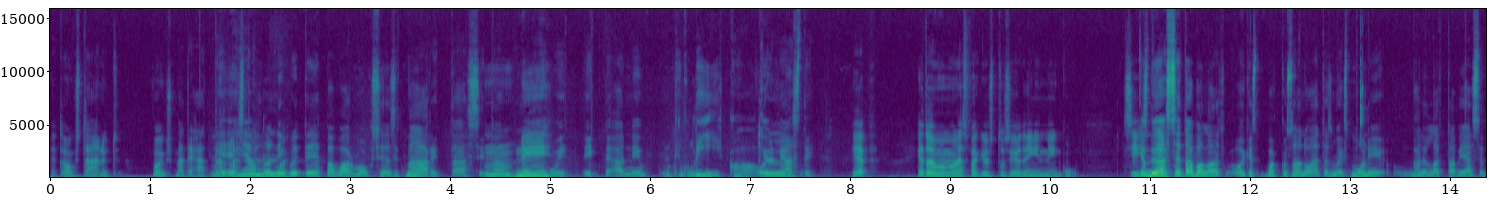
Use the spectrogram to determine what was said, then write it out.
että onko tämä nyt, voinko mä tehdä Niin tällaista. ei anna niinku epävarmuuksia sit määrittää sitä Mm. Niin. it- itseään niin, niinku liikaa Kyllä. oikeasti. Jep. Ja toi on mun mielestä vaikka just tosi jotenkin niinku, siistiä. Ja myös se tavallaan, että oikeasti pakko sanoa, että esimerkiksi moni välillä laittaa viestin,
